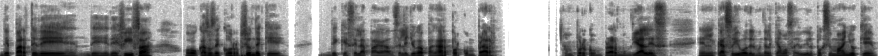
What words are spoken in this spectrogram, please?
de parte de, de, FIFA o casos de corrupción de que, de que se le ha pagado, se le llegó a pagar por comprar por comprar mundiales. En el caso Ivo del mundial que vamos a vivir el próximo año, que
